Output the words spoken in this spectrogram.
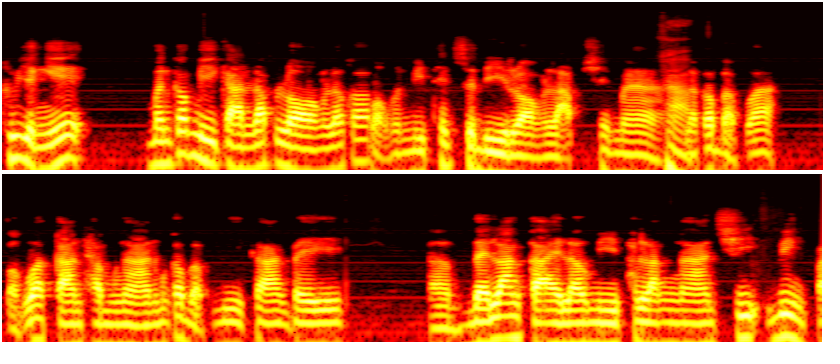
คืออย่างนี้ มันก็มีการรับรองแล้วก็บอกมันมีทฤษฎีรองรับใช่ไหมครับแล้วก็แบบว่าบอกว่าการทำงานมันก็แบบมีการไปเอ่อในร่างกายเรามีพลังงานชิวิ่งไป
